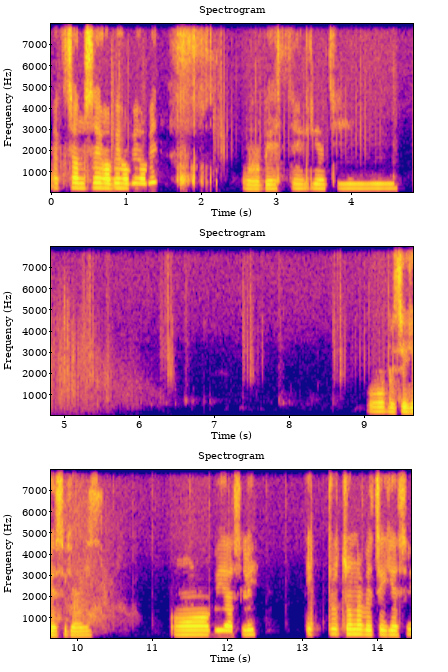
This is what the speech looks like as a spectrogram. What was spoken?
এক চান্সে হবে হবে হবে। ও, বেঁচে গেছি। ও, বেঁচে গেছি গাইস অবভিয়াসলি একটুর জন্য বেঁচে গেছি।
